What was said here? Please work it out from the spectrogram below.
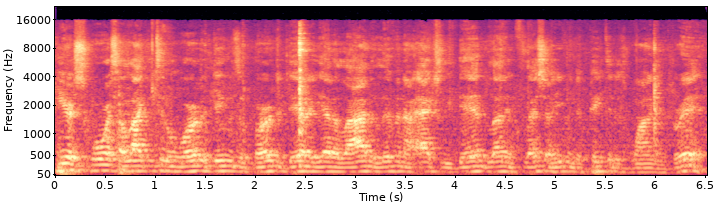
Here swords are likened to the word, the demons of bird, the dead are yet alive, the living are actually dead, blood and flesh are even depicted as wine and bread.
